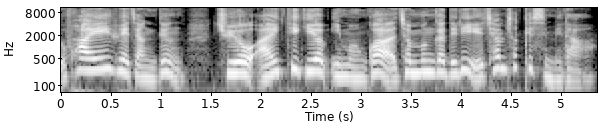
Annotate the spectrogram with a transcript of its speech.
화웨이 회장 등 주요 IT 기업 임원과 전문가들이 참석했습니다.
